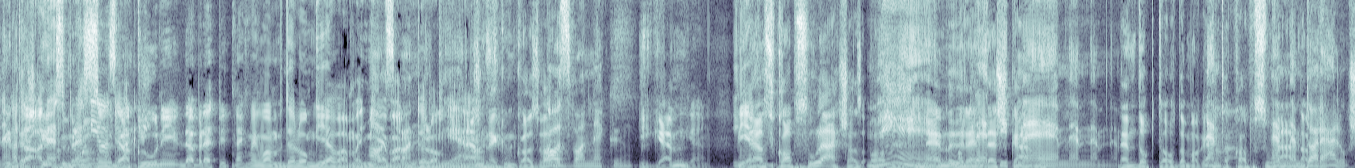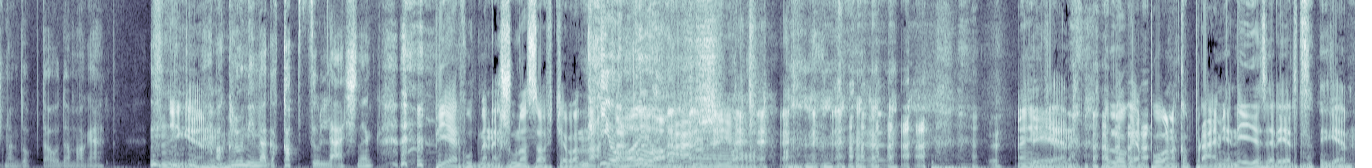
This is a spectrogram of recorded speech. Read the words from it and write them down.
Brad Hát a, a Nespresso ugye a. Clooney, de a Brad Pittnek meg van Delongia van, vagy milyen Az van? van Delongia, neki, nem? az. Nekünk az van? Az van nekünk. Igen? Igen. De Pierre az kapszulás? Az, a, Nem, nem ő a rendes Pitt kávó. Nem, nem, nem, nem. Nem dobta oda magát a kapszulának. Nem, nem, darálósnak dobta oda magát. Igen. A Clooney meg a kapszulásnak. Pierre Woodmannek sunaszaftja van. Na, Jó. Hajja, hársia. Igen. A Logan Paulnak a Prime-ja 4000ért, igen,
